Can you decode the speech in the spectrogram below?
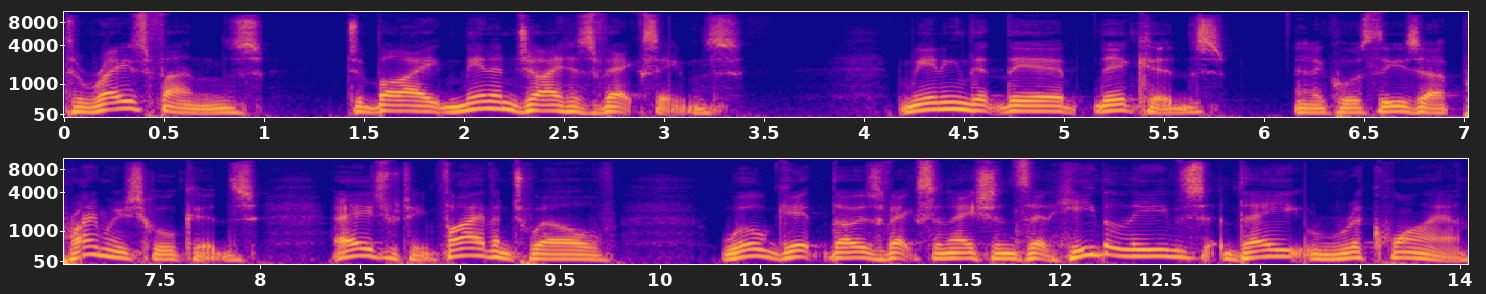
to raise funds to buy meningitis vaccines, meaning that their, their kids, and of course these are primary school kids, aged between 5 and 12, will get those vaccinations that he believes they require.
